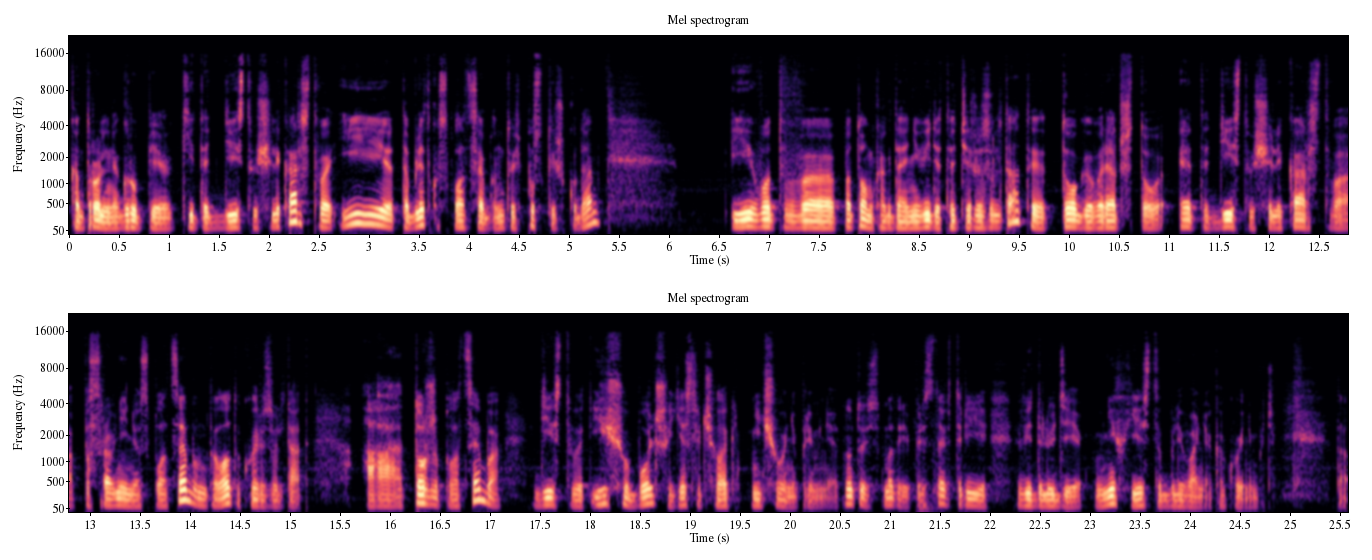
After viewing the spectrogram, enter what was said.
контрольной группе какие-то действующие лекарства и таблетку с плацебо, ну то есть пустышку, да. И вот в, потом, когда они видят эти результаты, то говорят, что это действующее лекарство по сравнению с плацебом дало такой результат. А тоже плацебо действует еще больше, если человек ничего не применяет. Ну, то есть, смотри, представь три вида людей. У них есть заболевание какое-нибудь. Там,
